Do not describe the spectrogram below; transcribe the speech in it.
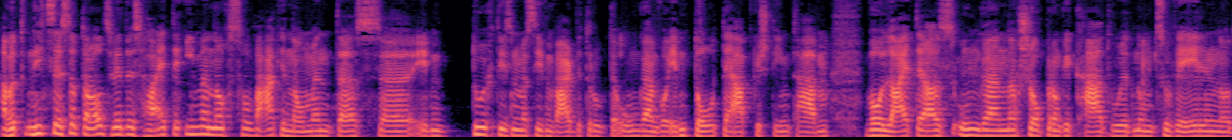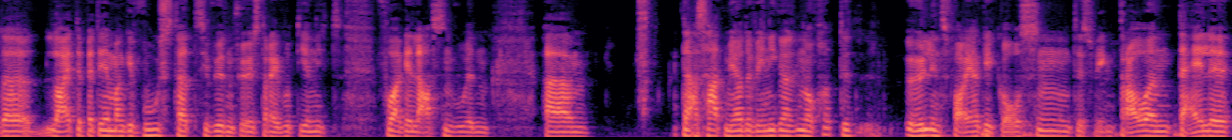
Aber nichtsdestotrotz wird es heute immer noch so wahrgenommen, dass äh, eben durch diesen massiven Wahlbetrug der Ungarn, wo eben Tote abgestimmt haben, wo Leute aus Ungarn nach Schopron gekarrt wurden, um zu wählen, oder Leute, bei denen man gewusst hat, sie würden für Österreich votieren, nicht vorgelassen wurden. Ähm, das hat mehr oder weniger noch Öl ins Feuer gegossen und deswegen trauern Teile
